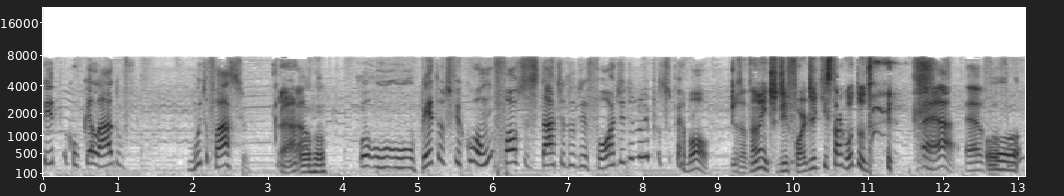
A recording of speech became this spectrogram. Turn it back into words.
ter ido para qualquer lado muito fácil. É. Uhum. O, o, o Patriots ficou a um falso start do De Ford de não ir pro Super Bowl. Exatamente, de Ford que estragou tudo. É, é foi, foi um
